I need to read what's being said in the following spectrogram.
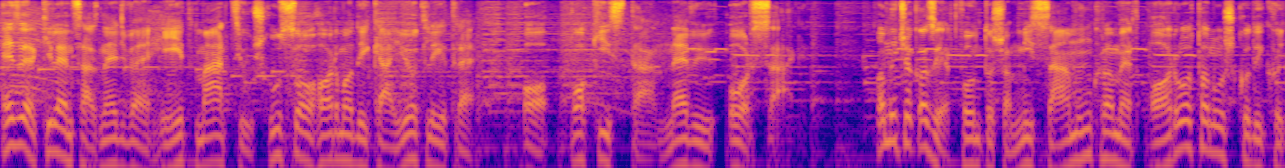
1947. március 23-án jött létre a Pakisztán nevű ország. Ami csak azért fontos a mi számunkra, mert arról tanúskodik, hogy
